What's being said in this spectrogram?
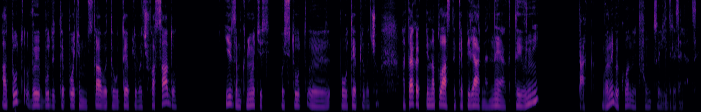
а тут ви будете потім ставити утеплювач фасаду і замкнетесь ось тут е, по утеплювачу. А так як пінопласти капілярно неактивні, так, вони виконують функцію гідроізоляції.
